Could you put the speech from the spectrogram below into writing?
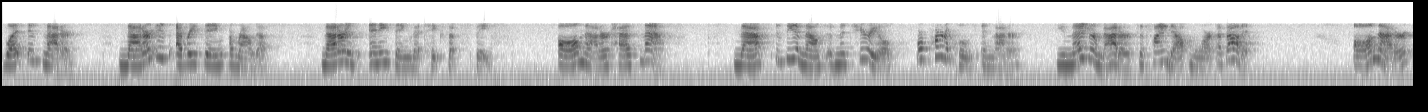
What is matter? Matter is everything around us. Matter is anything that takes up space. All matter has mass. Mass is the amount of material or particles in matter. You measure matter to find out more about it. All matter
